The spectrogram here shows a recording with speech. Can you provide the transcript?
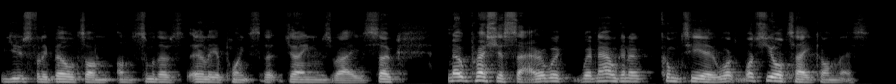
usefully builds on on some of those earlier points that James raised. So, no pressure, Sarah. We're we're now going to come to you. What what's your take on this?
